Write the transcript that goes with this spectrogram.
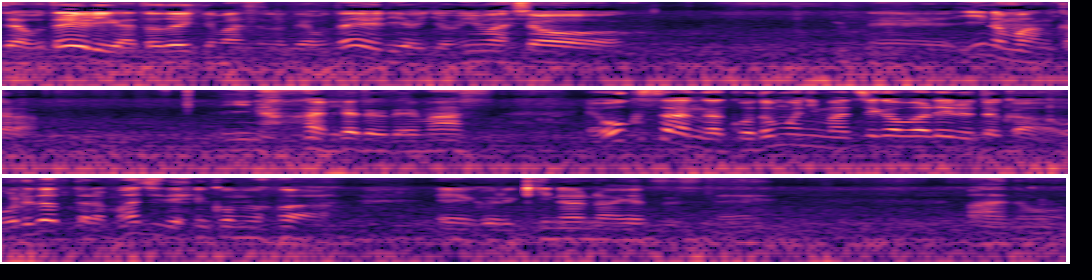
じゃあお便りが届いてますのでお便りを読みましょう。えー、いいのマンから。いいのありがとうございます。奥さんが子供に間違われるとか俺だったらマジでへこむわ、えーこれ昨日のやつですね。あの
